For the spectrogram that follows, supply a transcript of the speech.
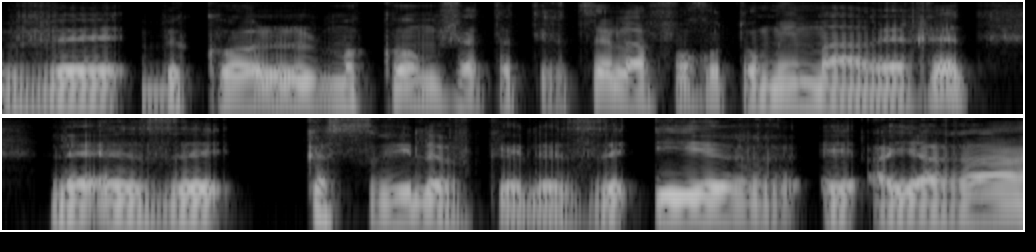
ובכל מקום שאתה תרצה להפוך אותו ממערכת לאיזה קסרי לב כאלה, זה עיר, אה, עיירה,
